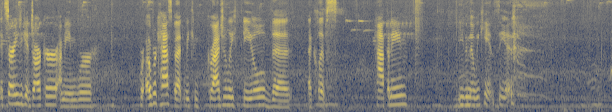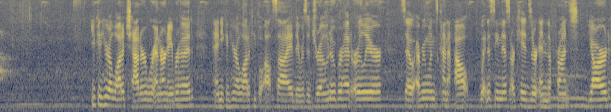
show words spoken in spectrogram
It's starting to get darker. I mean, we're we're overcast, but we can gradually feel the eclipse happening, even though we can't see it. you can hear a lot of chatter. We're in our neighborhood, and you can hear a lot of people outside. There was a drone overhead earlier. So everyone's kind of out witnessing this. Our kids are in the front yard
